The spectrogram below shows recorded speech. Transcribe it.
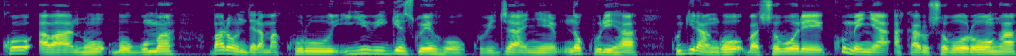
ko abantu boguma barondera amakuru y'ibigezweho ku bijyanye no kuriha kugira ngo bashobore kumenya akarusho boronka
